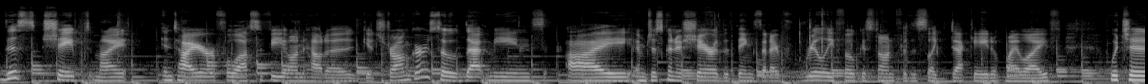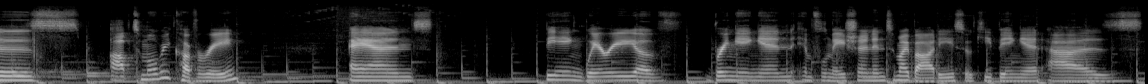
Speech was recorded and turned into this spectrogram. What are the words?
this shaped my entire philosophy on how to get stronger. So that means I am just going to share the things that I've really focused on for this like decade of my life, which is optimal recovery and being wary of bringing in inflammation into my body, so keeping it as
